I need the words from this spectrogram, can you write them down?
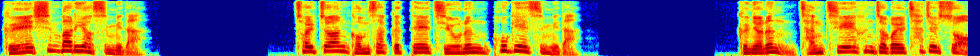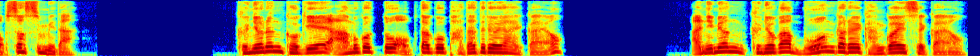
그의 신발이었습니다. 철저한 검사 끝에 지우는 포기했습니다. 그녀는 장치의 흔적을 찾을 수 없었습니다. 그녀는 거기에 아무것도 없다고 받아들여야 할까요? 아니면 그녀가 무언가를 간과했을까요?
